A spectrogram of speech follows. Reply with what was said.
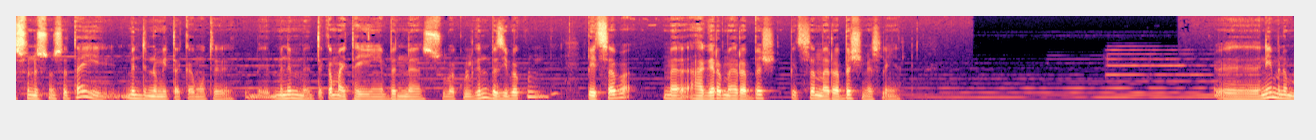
እሱን እሱን ስታይ ምንድን ነው የሚጠቀሙት? ምንም ጥቅም አይታየኝም በነሱ በኩል ግን በዚህ በኩል ቤተሰብ ሀገር መረበሽ ቤተሰብ መረበሽ ይመስለኛል። እኔ ምንም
